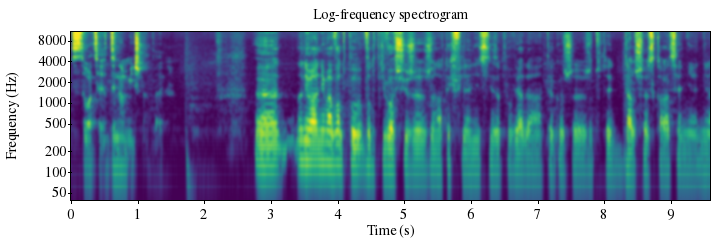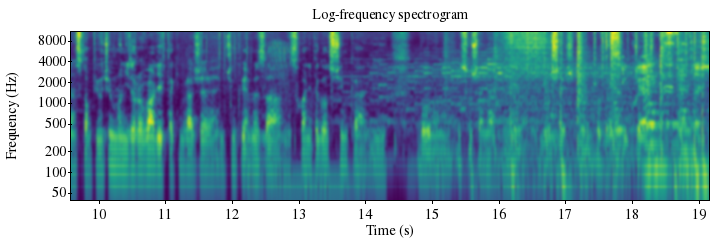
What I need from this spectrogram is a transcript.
sytuacja jest dynamiczna, tak. E, no nie ma, nie ma wątpliwości, że, że na tę chwilę nic nie zapowiada tego, że, że tutaj dalsza eskalacja nie, nie nastąpi. Będziemy monitorowali w takim razie. Dziękujemy za wysłuchanie tego odcinka i do usłyszenia w jutrzejszym. Pozdrawiam. Dziękuję. Cześć.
